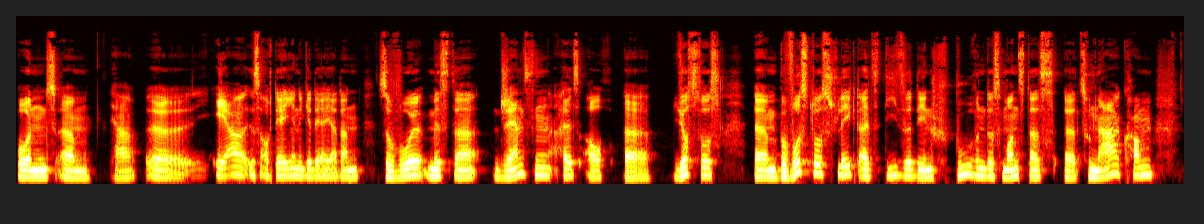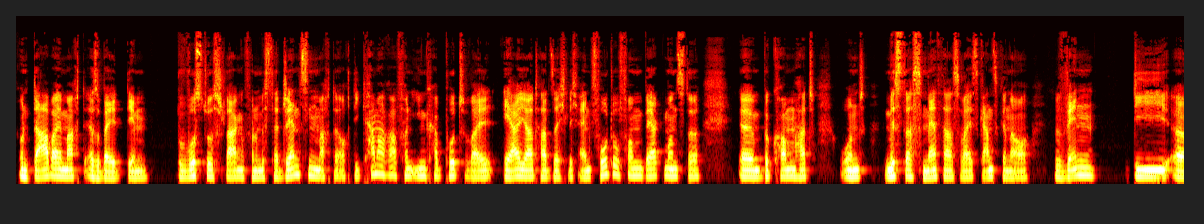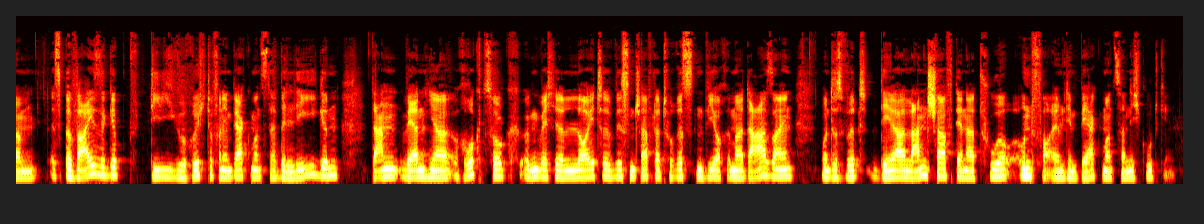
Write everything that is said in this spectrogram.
Und ähm, ja, äh, er ist auch derjenige, der ja dann sowohl Mr. Jensen als auch äh, Justus ähm, bewusstlos schlägt, als diese den Spuren des Monsters äh, zu nahe kommen. Und dabei macht, also bei dem Bewusstlosschlagen von Mr. Jensen macht er auch die Kamera von ihm kaputt, weil er ja tatsächlich ein Foto vom Bergmonster äh, bekommen hat. Und Mr. Smathers weiß ganz genau, wenn die ähm, es Beweise gibt, die die Gerüchte von dem Bergmonster belegen, dann werden hier ruckzuck irgendwelche Leute, Wissenschaftler, Touristen, wie auch immer da sein und es wird der Landschaft, der Natur und vor allem dem Bergmonster nicht gut gehen.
